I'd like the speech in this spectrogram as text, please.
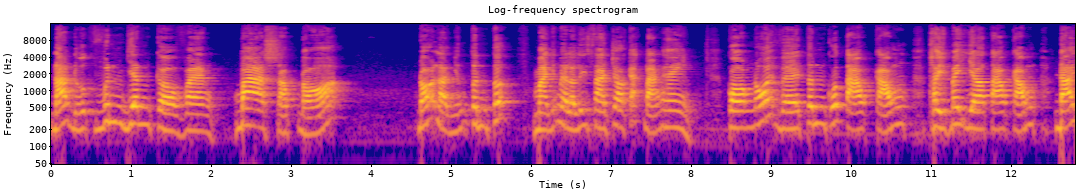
đã được vinh danh cờ vàng ba sọc đỏ đó là những tin tức mà những này là Lisa cho các bạn hay còn nói về tin của Tàu Cộng thì bây giờ Tàu Cộng đã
